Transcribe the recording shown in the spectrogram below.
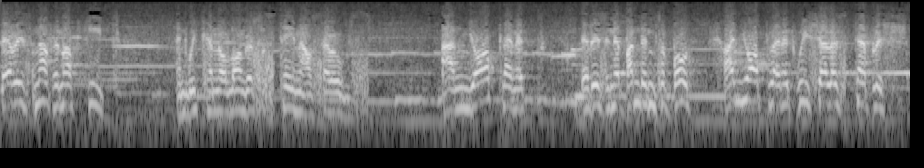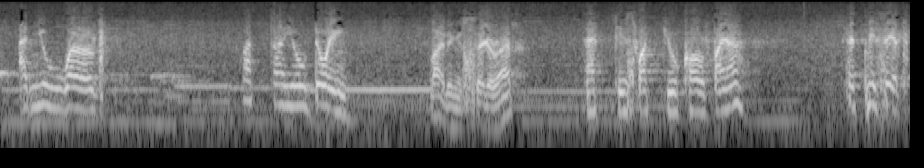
There is not enough heat, and we can no longer sustain ourselves. On your planet, there is an abundance of both. On your planet, we shall establish a new world. What are you doing? Lighting a cigarette. That is what you call fire? Let me see it.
